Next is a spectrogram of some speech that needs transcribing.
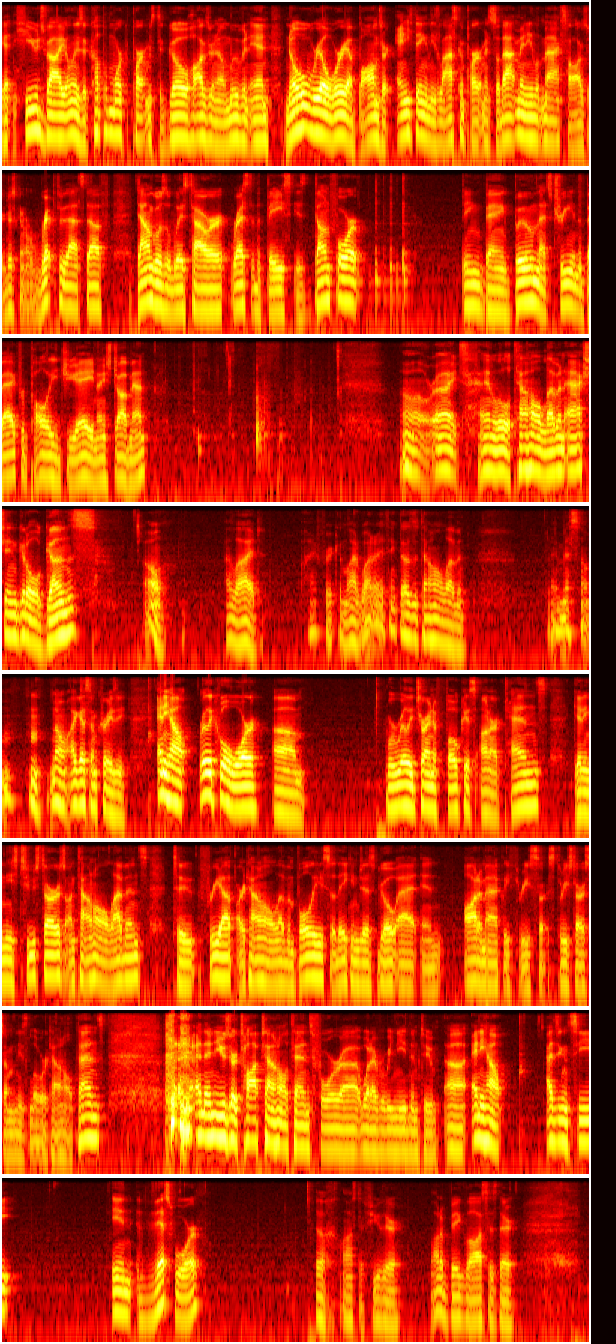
Getting huge value. Only there's a couple more compartments to go. Hogs are now moving in. No real worry of bombs or anything in these last compartments. So that many max hogs are just going to rip through that stuff. Down goes the whiz Tower. Rest of the base is done for. Bing, bang, boom. That's tree in the bag for Paulie GA. Nice job, man. All right. And a little Town Hall 11 action. Good old guns. Oh, I lied. I freaking lied. Why did I think that was a Town Hall 11? Did I miss something? Hmm. No, I guess I'm crazy. Anyhow, really cool war. Um, we're really trying to focus on our 10s, getting these two stars on Town Hall 11s to free up our Town Hall 11 bullies so they can just go at and automatically three three star some of these lower Town Hall 10s. and then use our top Town Hall 10s for uh, whatever we need them to. Uh, anyhow, as you can see in this war, ugh, lost a few there. A lot of big losses there.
